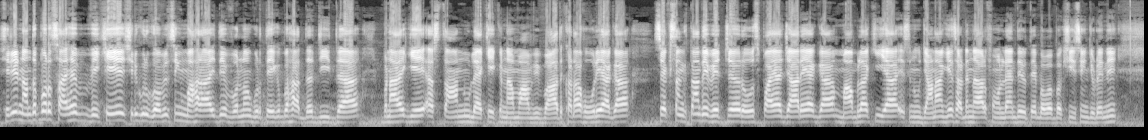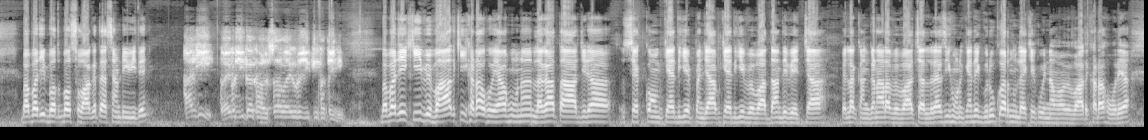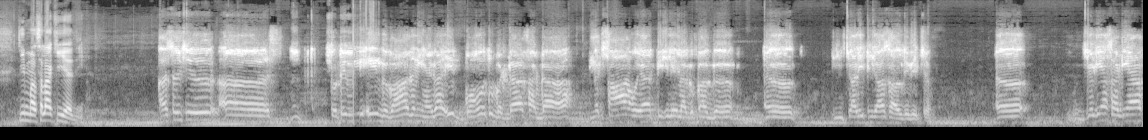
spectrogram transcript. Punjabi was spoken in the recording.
ਸ਼੍ਰੀ ਅਨੰਦਪੁਰ ਸਾਹਿਬ ਵਿਖੇ ਸ਼੍ਰੀ ਗੁਰੂ ਗੋਬਿੰਦ ਸਿੰਘ ਮਹਾਰਾਜ ਦੇ ਵੱਲੋਂ ਗੁਰੂ ਤੇਗ ਬਹਾਦਰ ਜੀ ਦਾ ਬਣਾਏ ਗਏ ਅਸਥਾਨ ਨੂੰ ਲੈ ਕੇ ਇੱਕ ਨਵਾਂ ਵਿਵਾਦ ਖੜਾ ਹੋ ਰਿਹਾ ਹੈਗਾ। ਸਿੱਖ ਸੰਗਤਾਂ ਦੇ ਵਿੱਚ ਰੋਸ ਪਾਇਆ ਜਾ ਰਿਹਾ ਹੈਗਾ। ਮਾਮਲਾ ਕੀ ਆ ਇਸ ਨੂੰ ਜਾਣਾਂਗੇ। ਸਾਡੇ ਨਾਲ ਫੋਨ ਲਾਈਨ ਦੇ ਉੱਤੇ ਬਾਬਾ ਬਖਸ਼ੀ ਸਿੰਘ ਜੁੜੇ ਨੇ। ਬਾਬਾ ਜੀ ਬਹੁਤ ਬਹੁਤ ਸਵਾਗਤ ਹੈ ਐਸਐਮ ਟੀਵੀ ਤੇ। ਹਾਂਜੀ ਵਾਹਿਗੁਰੂ ਜੀ ਕਾ ਖਾਲਸਾ ਵਾਹਿਗੁਰੂ ਜੀ ਕੀ ਫਤਿਹ ਜੀ। ਬਾਬਾ ਜੀ ਕੀ ਵਿਵਾਦ ਕੀ ਖੜਾ ਹੋਇਆ ਹੁਣ? ਲਗਾਤਾਰ ਜਿਹੜਾ ਸਿੱਖ ਕੌਮ ਕਹਿ ਦਈਏ ਪੰਜਾਬ ਕਹਿ ਦਈਏ ਵਿਵਾਦਾਂ ਦੇ ਵਿੱਚ ਆ। ਪਹਿਲਾਂ ਕੰਗਣ ਵਾਲਾ ਵਿਵਾਦ ਚੱਲ ਰਿਹਾ ਸੀ ਹੁਣ ਕਹਿੰਦੇ ਗੁਰੂ ਘਰ ਨੂੰ ਲੈ ਕੇ ਕੋਈ ਨਵਾਂ ਵਿਵਾਦ ਖੜਾ ਹੋ ਰਿਹਾ। ਕੀ ਮਸਲਾ ਕੀ ਹੈ ਜੀ? ਅਸਲ 'ਚ ਛੋਟੇ ਵੀਰ ਇਹ ਵਿਵਾਦ ਨਹੀਂ ਹੈਗਾ ਇਹ ਬਹੁਤ ਵੱਡਾ ਸਾਡਾ ਨੁਕਸਾਨ ਹੋਇਆ ਪਿਛਲੇ ਲਗਭਗ 40 50 ਸਾਲ ਦੇ ਵਿੱਚ। ਅਹ, ਜਿਹੜੀਆਂ ਸਾਡੀਆਂ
